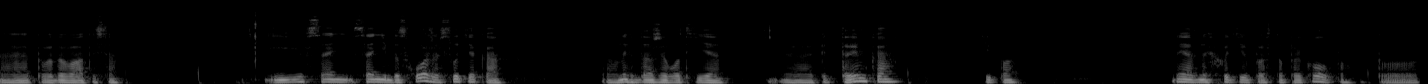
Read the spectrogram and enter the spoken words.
е, продаватися. І все, все ніби схоже. Суть яка? У них навіть є е, підтримка, типа. Ну, Я з них хотів просто прикол по, по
